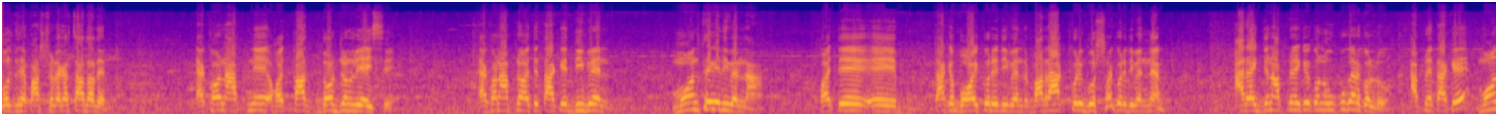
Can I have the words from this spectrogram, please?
বলতেছে, পাঁচশো টাকা চাঁদা দেন। এখন আপনি হয়তো পাঁচ, দশজন লিয়ে আইছে। এখন আপনি হয়তো তাকে দিবেন মন থেকে দিবেন না। হয়তো এ, তাকে ভয় করে দিবেন বা রাগ করে গোসা করে দিবেন নেন। আর একজন আপনাকে কোনো উপকার করল আপনি তাকে মন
